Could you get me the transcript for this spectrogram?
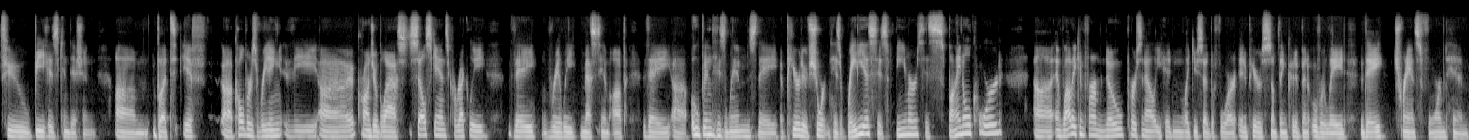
to be his condition. Um, but if uh, Culber's reading the uh, chondroblast cell scans correctly, they really messed him up. They uh, opened his limbs. They appear to have shortened his radius, his femurs, his spinal cord. Uh, and while they confirm no personality hidden, like you said before, it appears something could have been overlaid. They transformed him.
